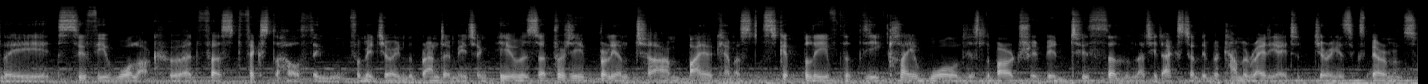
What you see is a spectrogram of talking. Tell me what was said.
the Sufi warlock who had first fixed the whole thing for me during the Brando meeting, he was a pretty brilliant um, biochemist. Skip believed that the clay wall in his laboratory had been too thin and that he'd accidentally become irradiated during his experiments.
